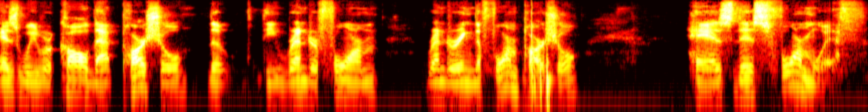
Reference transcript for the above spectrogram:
as we recall, that partial, the the render form, rendering the form partial, has this form with,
